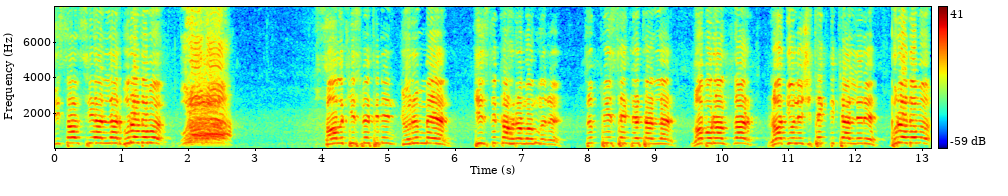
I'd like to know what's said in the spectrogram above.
lisansiyerler burada mı? Burada! Sağlık hizmetinin görünmeyen gizli kahramanları, tıbbi sekreterler, laborantlar, radyoloji teknikerleri burada mı?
